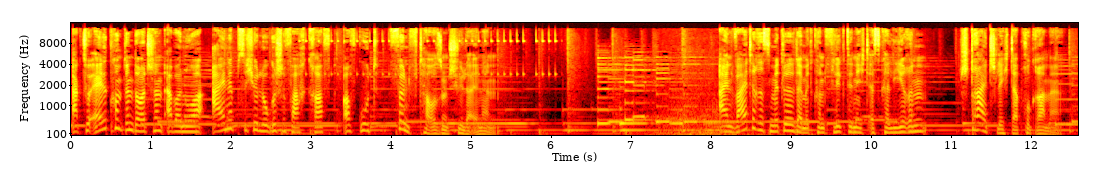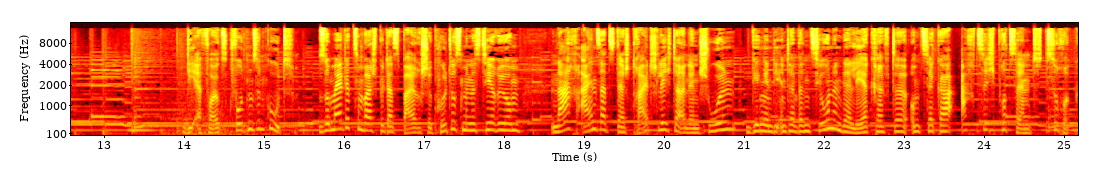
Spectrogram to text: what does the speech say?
Aktuell kommt in Deutschland aber nur eine psychologische Fachkraft auf gut 5000 Schülerinnen. Ein weiteres Mittel, damit Konflikte nicht eskalieren, Streitschlichterprogramme. Die Erfolgsquoten sind gut. So meldet zum Beispiel das Bayerische Kultusministerium, nach Einsatz der Streitschlichter an den Schulen gingen die Interventionen der Lehrkräfte um ca. 80 Prozent zurück.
